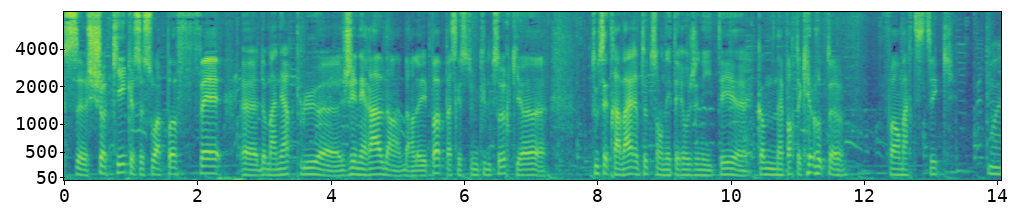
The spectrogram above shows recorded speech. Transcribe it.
se choquer que ce soit pas fait euh, de manière plus générale dans, le hip-hop parce que c'est une culture qui a tous ses travers et toute son hétérogénéité comme n'importe quelle autre forme artistique. Ouais.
